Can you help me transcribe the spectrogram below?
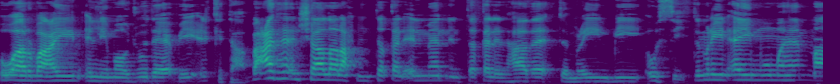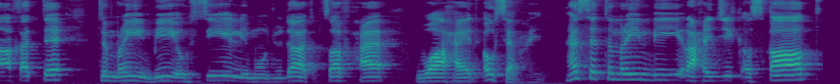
وأربعين اللي موجودة بالكتاب. بعدها إن شاء الله راح ننتقل إلمن ننتقل لهذا تمرين B أو C. تمرين أي مو مهم ما أخذته. تمرين B أو C اللي موجودات بصفحة واحد أو سبعين. هسه التمرين B راح يجيك إسقاط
